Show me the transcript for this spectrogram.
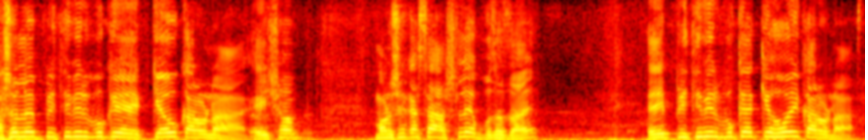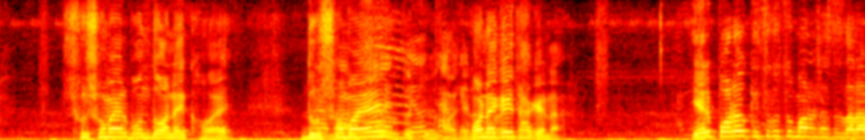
আসলে পৃথিবীর বুকে কেউ কারও না। এইসব মানুষের কাছে আসলে বোঝা যায় এই পৃথিবীর বুকে কেউই কারও না। সুসময়ের বন্ধু অনেক হয়। দুঃসময়ে। অনেকেই থাকে না। এরপরেও কিছু কিছু মানুষ আছে যারা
